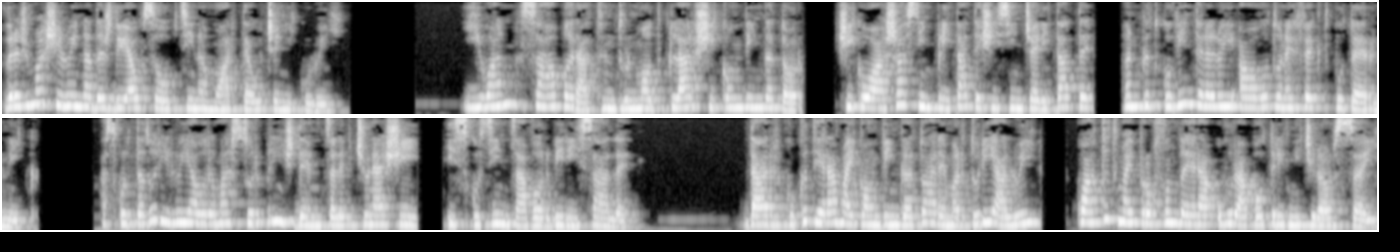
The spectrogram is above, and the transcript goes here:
vrăjmașii lui nădăjduiau să obțină moartea ucenicului. Ioan s-a apărat într-un mod clar și convingător și cu o așa simplitate și sinceritate încât cuvintele lui au avut un efect puternic. Ascultătorii lui au rămas surprinși de înțelepciunea și iscusința vorbirii sale. Dar cu cât era mai convingătoare mărturia lui, cu atât mai profundă era ura potrivnicilor săi.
